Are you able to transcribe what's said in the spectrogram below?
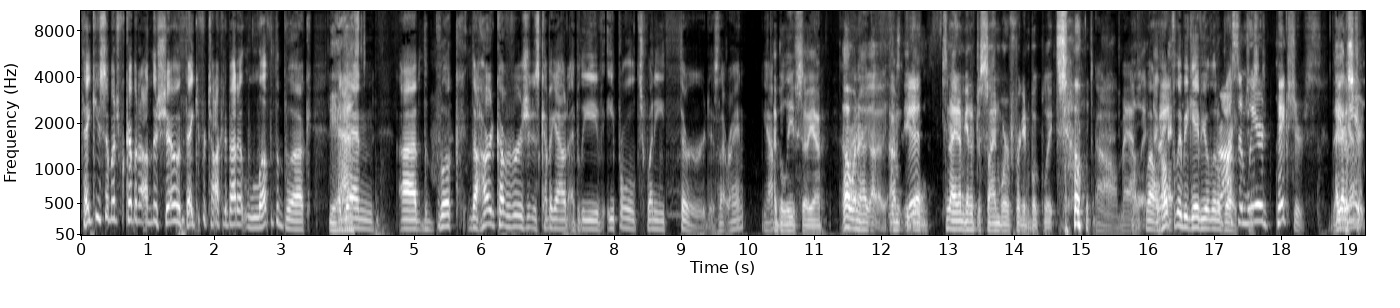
thank you so much for coming on the show. Thank you for talking about it. Love the book. Yes. Again, uh, the book, the hardcover version is coming out, I believe, April 23rd. Is that right? Yeah. I believe so. Yeah. Oh, and I, I, I'm again tonight. I'm gonna have to sign more friggin' book plates. So Oh, man. Well, Well, I- hopefully we gave you a little Draw break. some Just- weird pictures. I got to Weird.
